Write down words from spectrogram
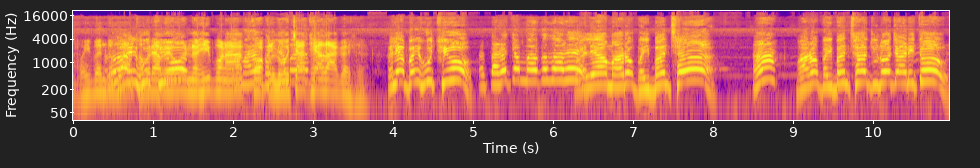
ભાઈબંધ તો માર ભાઈ, હું ખવડાવે થયો? એવો નહીં પણ આ કોક લોચા થયા લાગે છે અલ્યા ભાઈ હું થયો અલ્યા મારો ભાઈબંધ છે મારો ભાઈબંધ છે જૂનો જાણીતો.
